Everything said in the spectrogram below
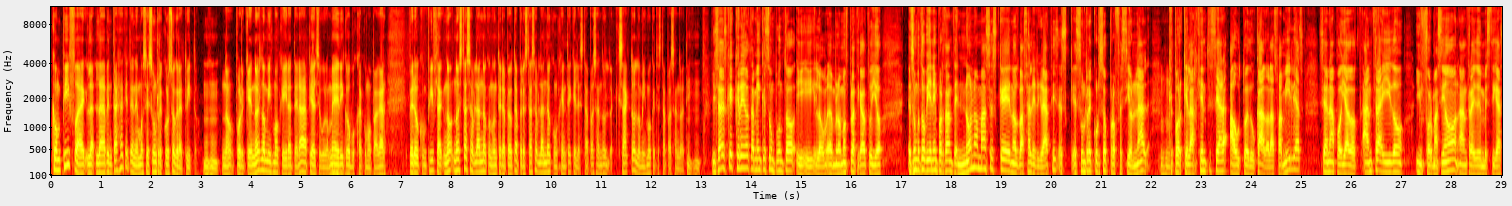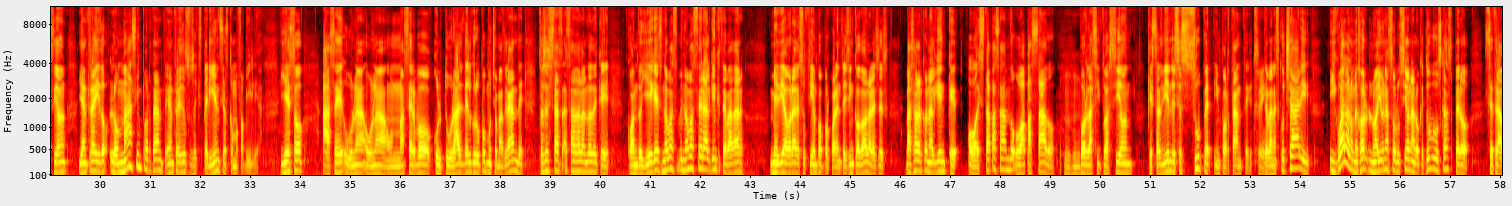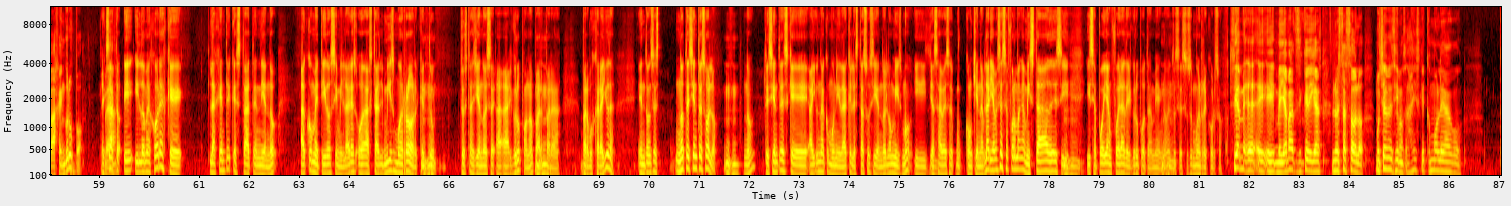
con PFLAG, la, la ventaja que tenemos es un recurso gratuito. ¿no? Porque no es lo mismo que ir a terapia, al seguro médico, buscar cómo pagar. Pero con PFLAG no, no estás hablando con un terapeuta, pero estás hablando con gente que le está pasando exacto lo mismo que te está pasando a ti. Ujú. Y sabes que creo también que es un punto, y, y lo, lo hemos platicado tú y yo, es un punto bien importante. No nomás es que nos va a salir gratis, es es un recurso profesional, que porque la gente se ha autoeducado, las familias se han apoyado, han traído información, han traído investigación y han traído, lo más importante, han traído sus experiencias como familia. Y eso hace una, una, un acervo cultural del grupo mucho más grande. Entonces estás, estás hablando de que cuando llegues no, vas, no va a ser alguien que te va a dar media hora de su tiempo por 45 dólares. Es, vas a hablar con alguien que o está pasando o ha pasado Ujú. por la situación que estás viendo. Eso es súper importante. Sí. Te van a escuchar y igual a lo mejor no hay una solución a lo que tú buscas, pero se trabaja en grupo. Exacto. Y, y lo mejor es que la gente que está atendiendo ha cometido similares o hasta el mismo error que tú, tú estás yendo ese- a- al grupo, ¿no? Para, para, para buscar ayuda. Entonces, no te sientes solo. ¿no? Te sientes que hay una comunidad que le está sucediendo lo mismo y ya sabes eh, con quién hablar. Y a veces se forman amistades y, se apoyan fuera del grupo también, ¿no? Entonces, eso es un buen recurso. Sí, me, eh, eh, me llama la atención que digas, no estás solo. Muchas veces decimos, ay, es que ¿cómo le hago?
